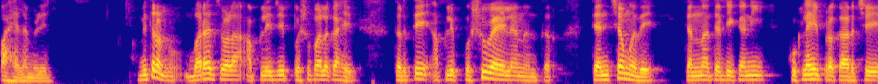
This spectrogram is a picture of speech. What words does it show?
पाहायला मिळेल. मित्रांनो बऱ्याच वेळा आपले जे पशुपालक आहेत तर ते आपले पशु व्यायल्यानंतर त्यांच्यामध्ये त्यांना त्या ठिकाणी कुठल्याही प्रकारचे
